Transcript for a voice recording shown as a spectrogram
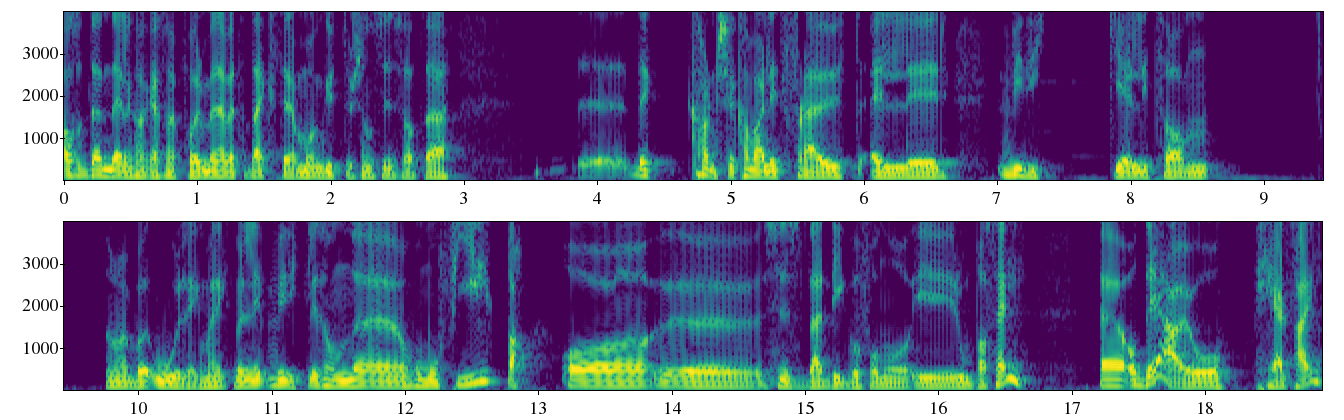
Altså den delen kan ikke jeg snakke for, men jeg vet at det er ekstremt mange gutter som syns at det, det kanskje kan være litt flaut eller virke litt sånn Nå må jeg bare ordlegge meg riktig, men virkelig sånn eh, homofilt, da. Og øh, synes det er digg å få noe i rumpa selv. Eh, og det er jo helt feil.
